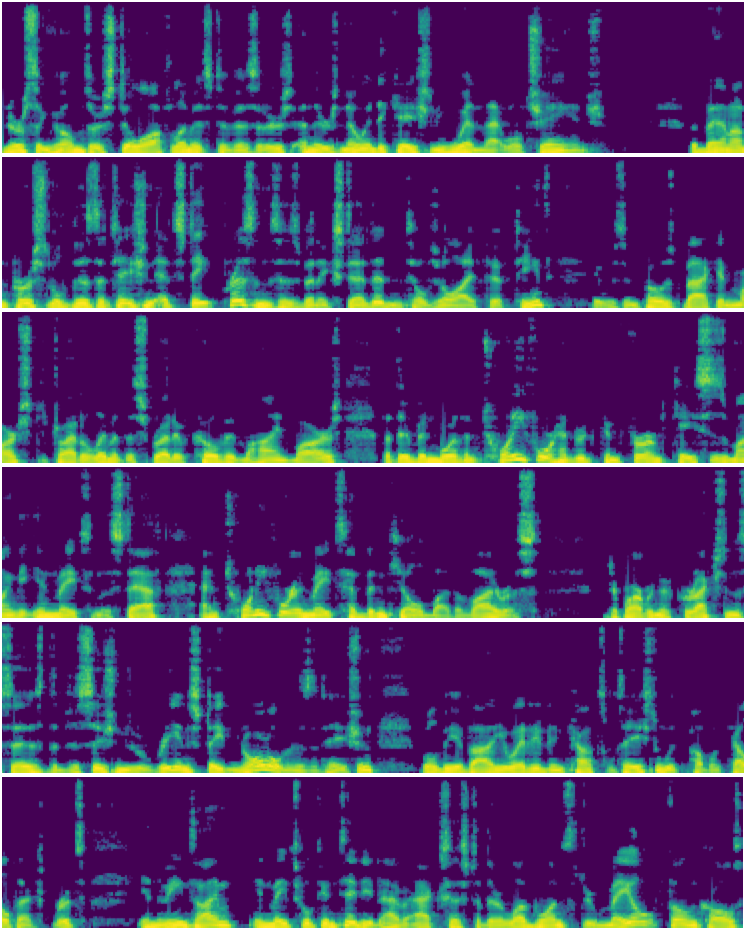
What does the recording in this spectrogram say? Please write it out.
Nursing homes are still off limits to visitors, and there's no indication when that will change. The ban on personal visitation at state prisons has been extended until July 15th. It was imposed back in March to try to limit the spread of COVID behind bars, but there have been more than 2,400 confirmed cases among the inmates and the staff, and 24 inmates have been killed by the virus. The Department of Corrections says the decision to reinstate normal visitation will be evaluated in consultation with public health experts. In the meantime, inmates will continue to have access to their loved ones through mail, phone calls,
